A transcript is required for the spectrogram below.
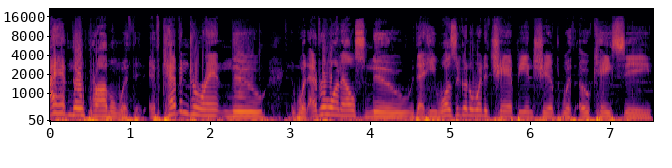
I have no problem with it. If Kevin Durant knew what everyone else knew that he wasn't going to win a championship with OKC,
